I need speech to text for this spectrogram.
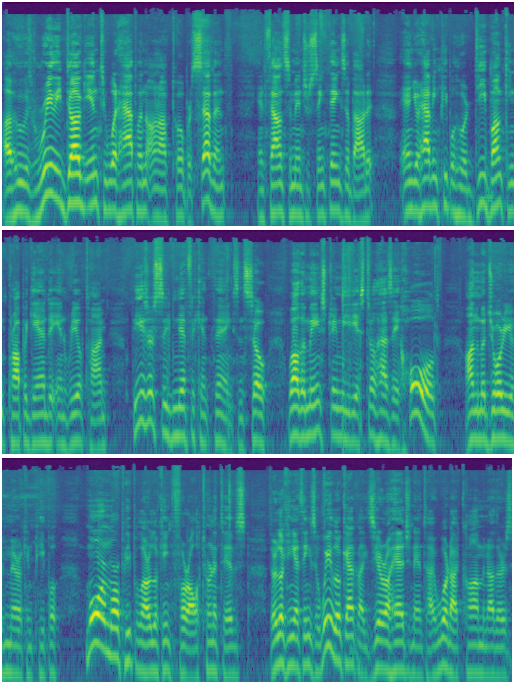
uh, who has really dug into what happened on October 7th and found some interesting things about it. And you're having people who are debunking propaganda in real time. These are significant things. And so while the mainstream media still has a hold on the majority of American people, more and more people are looking for alternatives. They're looking at things that we look at, like Zero Hedge and antiwar.com and others.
